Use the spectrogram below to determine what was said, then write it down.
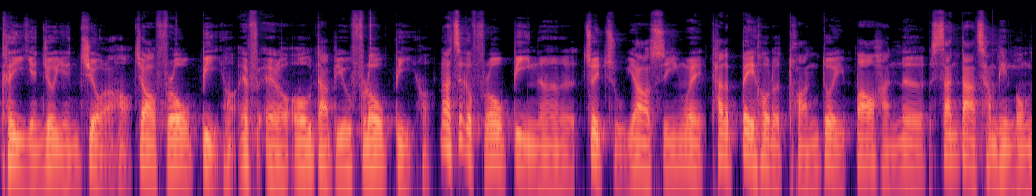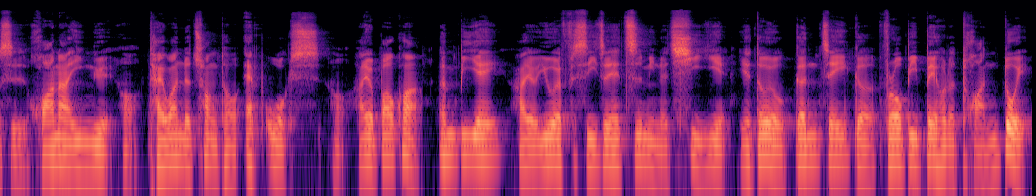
可以研究研究了哈。叫 Flow 币哈，F L O W Flow 币哈。那这个 Flow 币呢，最主要是因为它的背后的团队包含了三大唱片公司华纳音乐哦，台湾的创投 AppWorks 哦，还有包括 NBA 还有 UFC 这些知名的企业也都有。跟这一个 Flow B 背后的团队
